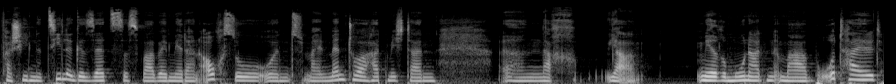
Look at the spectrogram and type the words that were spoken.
verschiedene Ziele gesetzt. Das war bei mir dann auch so und mein Mentor hat mich dann äh, nach ja mehrere Monaten immer beurteilt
